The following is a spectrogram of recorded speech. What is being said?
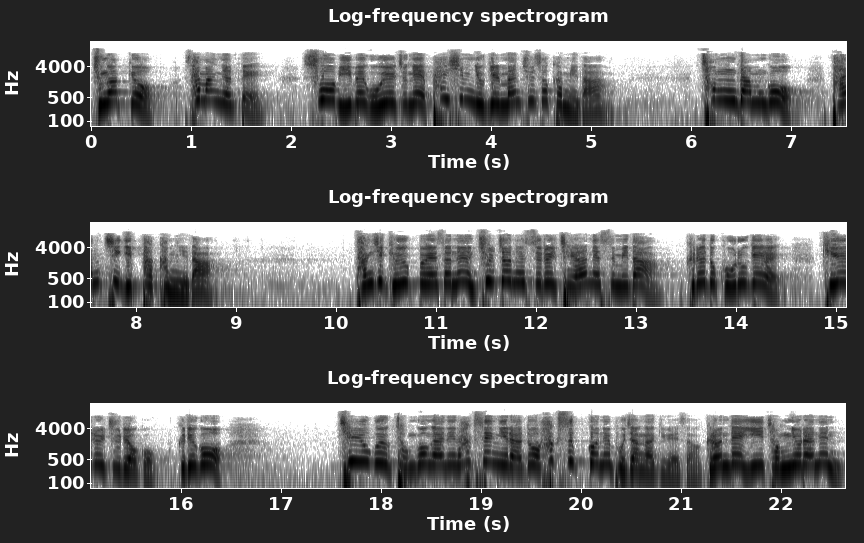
중학교 3학년 때 수업 205일 중에 86일만 출석합니다. 청담고 반칙 입학합니다. 당시 교육부에서는 출전 횟수를 제한했습니다. 그래도 고르게 기회를 주려고. 그리고 체육교육 전공하는 학생이라도 학습권을 보장하기 위해서. 그런데 이 정유라는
